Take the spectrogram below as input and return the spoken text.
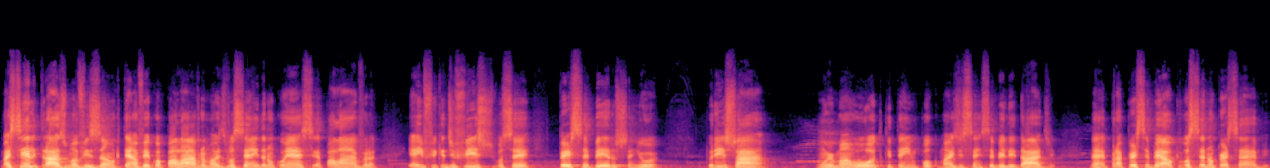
Mas se ele traz uma visão que tem a ver com a palavra, mas você ainda não conhece a palavra, e aí fica difícil você perceber o Senhor. Por isso há um irmão ou outro que tem um pouco mais de sensibilidade, né, para perceber algo que você não percebe.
